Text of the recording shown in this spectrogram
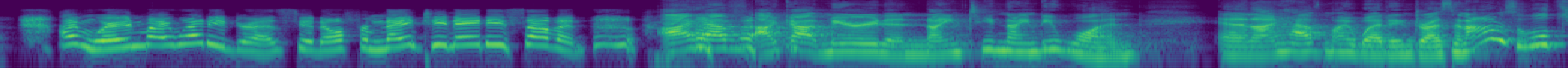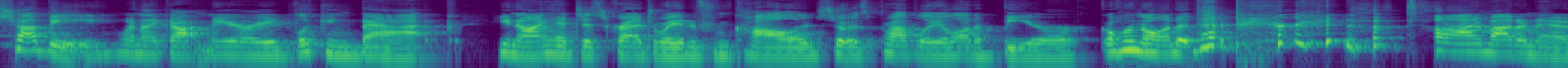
I'm wearing my wedding dress, you know, from 1987. I have I got married in 1991 and I have my wedding dress and I was a little chubby when I got married looking back. You know, I had just graduated from college, so it was probably a lot of beer going on at that period of time. I don't know.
